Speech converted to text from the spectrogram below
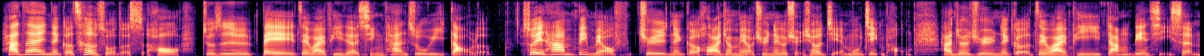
他在那个厕所的时候，就是被 JYP 的星探注意到了。所以他并没有去那个，后来就没有去那个选秀节目进棚，他就去那个 JYP 当练习生，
